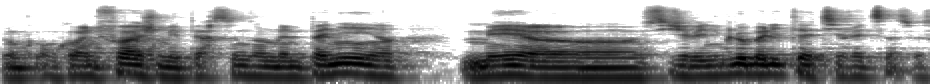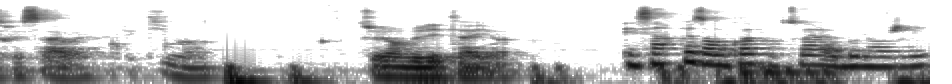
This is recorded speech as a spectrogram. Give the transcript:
Donc, encore une fois, je mets personne dans le même panier, hein. mais si j'avais une globalité à tirer de ça, ce serait ça, ouais, effectivement. Ce genre de détails. ouais. Et ça représente quoi pour toi la boulangerie?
